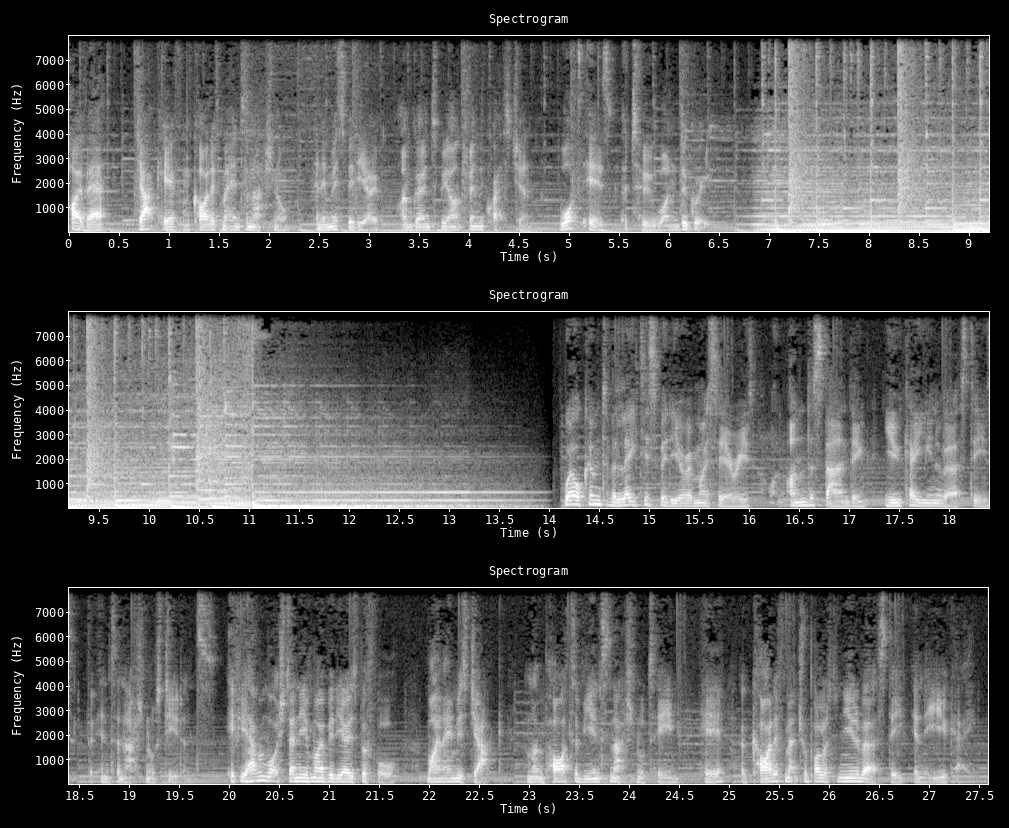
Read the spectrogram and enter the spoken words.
Hi there, Jack here from Cardiff Met International and in this video I'm going to be answering the question what is a 2-1 degree? Welcome to the latest video in my series on understanding UK universities for international students. If you haven't watched any of my videos before, my name is Jack and I'm part of the international team here at Cardiff Metropolitan University in the UK.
